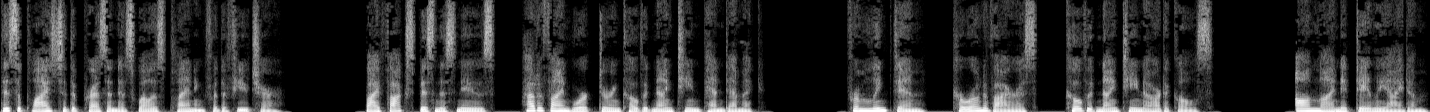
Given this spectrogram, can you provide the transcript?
This applies to the present as well as planning for the future. By Fox Business News, how to find work during COVID-19 pandemic. From LinkedIn, coronavirus, COVID-19 articles. Online at Daily Item,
